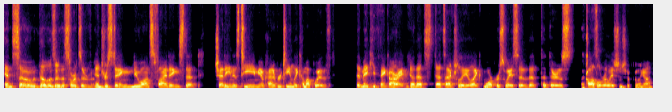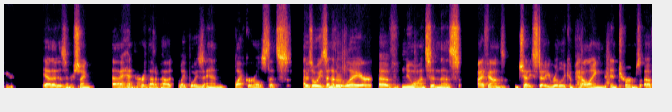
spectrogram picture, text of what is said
And so those are the sorts of interesting, nuanced findings that Chetty and his team, you know, kind of routinely come up with that make you think, all right, you know, that's that's actually like more persuasive that that there's a causal relationship going on here. Yeah, that is interesting. I hadn't heard that about white boys and black girls. That's there's always another layer of nuance in this. I found Chetty's study really compelling in terms of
